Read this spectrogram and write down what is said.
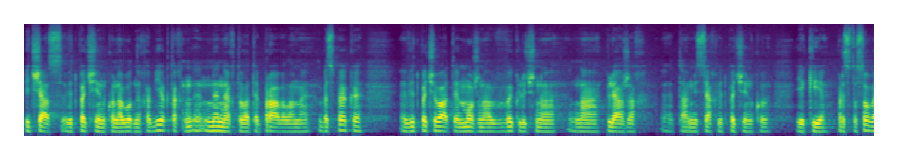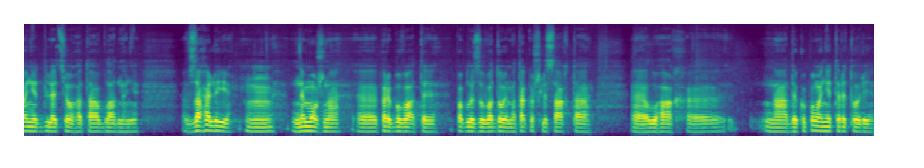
під час відпочинку на водних об'єктах не нехтувати правилами безпеки. Відпочивати можна виключно на пляжах е, та місцях відпочинку, які пристосовані для цього та обладнані. Взагалі не можна е, перебувати поблизу водойм, а також лісах та е, лугах на декупованій території.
